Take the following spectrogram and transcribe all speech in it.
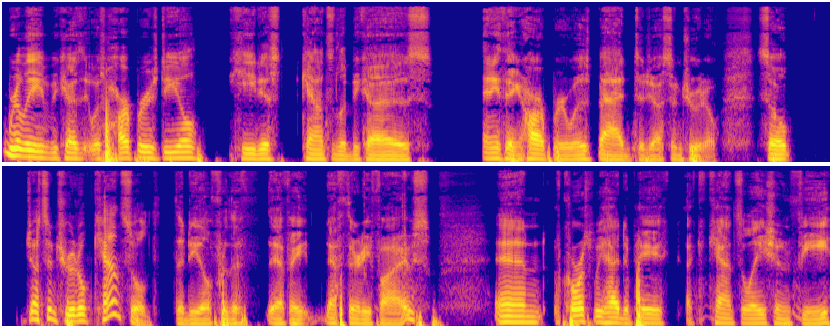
Really, because it was Harper's deal, he just canceled it because anything Harper was bad to Justin Trudeau. So Justin Trudeau canceled the deal for the F8 F35s. And of course, we had to pay a cancellation fee.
